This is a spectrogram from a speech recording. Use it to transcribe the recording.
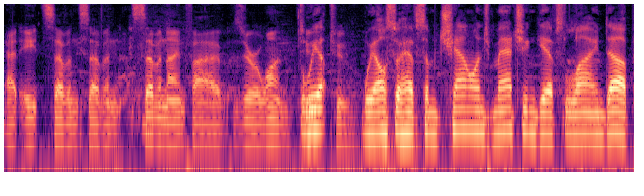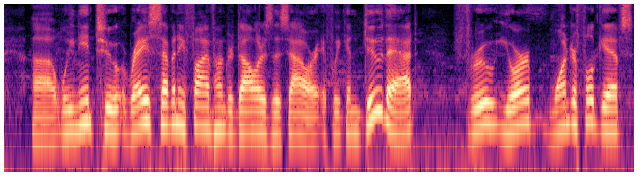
at 877-795-0122. We, we also have some challenge matching gifts lined up. Uh, we need to raise $7,500 this hour. If we can do that through your wonderful gifts,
